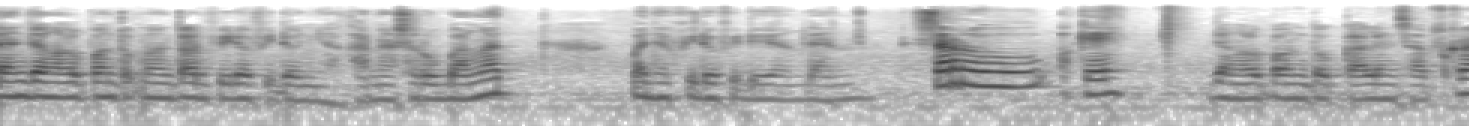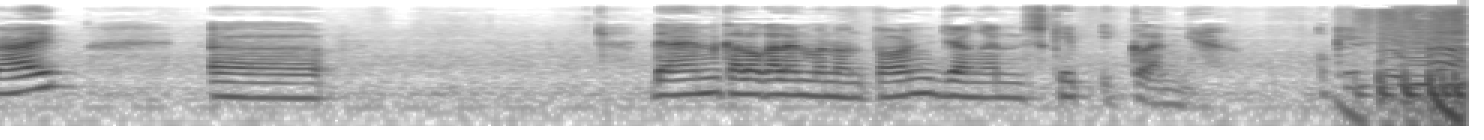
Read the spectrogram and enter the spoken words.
dan jangan lupa untuk nonton video-videonya karena seru banget banyak video-video yang dan seru. Oke, jangan lupa untuk kalian subscribe. Eh, dan kalau kalian menonton jangan skip iklannya. Oke. Sungguh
